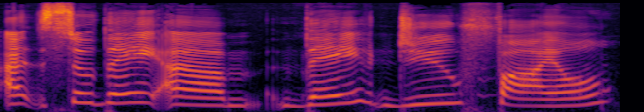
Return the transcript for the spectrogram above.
uh, so they um they do file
